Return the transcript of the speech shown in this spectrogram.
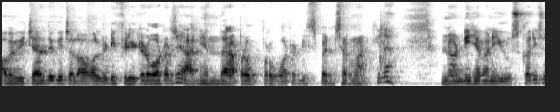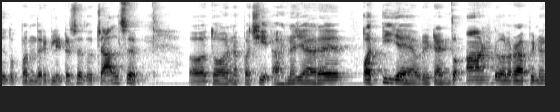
અમે વિચાર્યું કે ચલો ઓલરેડી ફિલ્ટર વોટર છે. આની અંદર આપણે ઉપર વોટર ડિસ્પેન્સર નાખીને નળની જેમ એને યુઝ કરીશું. તો પંદરેક લીટર છે, તો ચાલશે. તો અને પછી આને જ્યારે પતી જાય એવરી ટાઈમ તો આઠ ડોલર આપીને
